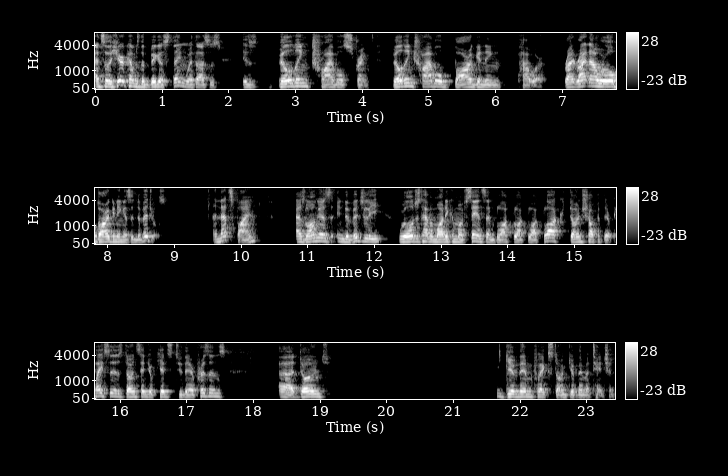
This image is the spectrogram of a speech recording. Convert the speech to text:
And so here comes the biggest thing with us is is building tribal strength, building tribal bargaining power. Right? Right now we're all bargaining as individuals. And that's fine as long as individually we'll all just have a modicum of sense and block, block, block, block. Don't shop at their places. Don't send your kids to their prisons. Uh, don't give them clicks. Don't give them attention.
